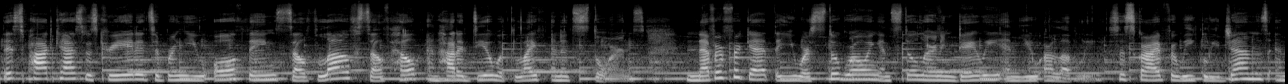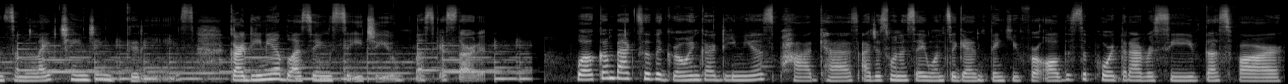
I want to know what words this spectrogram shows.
This podcast was created to bring you all things self love, self help, and how to deal with life and its storms. Never forget that you are still growing and still learning daily, and you are lovely. Subscribe for weekly gems and some life changing goodies. Gardenia blessings to each of you. Let's get started. Welcome back to the Growing Gardenias podcast. I just want to say once again, thank you for all the support that I've received thus far.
